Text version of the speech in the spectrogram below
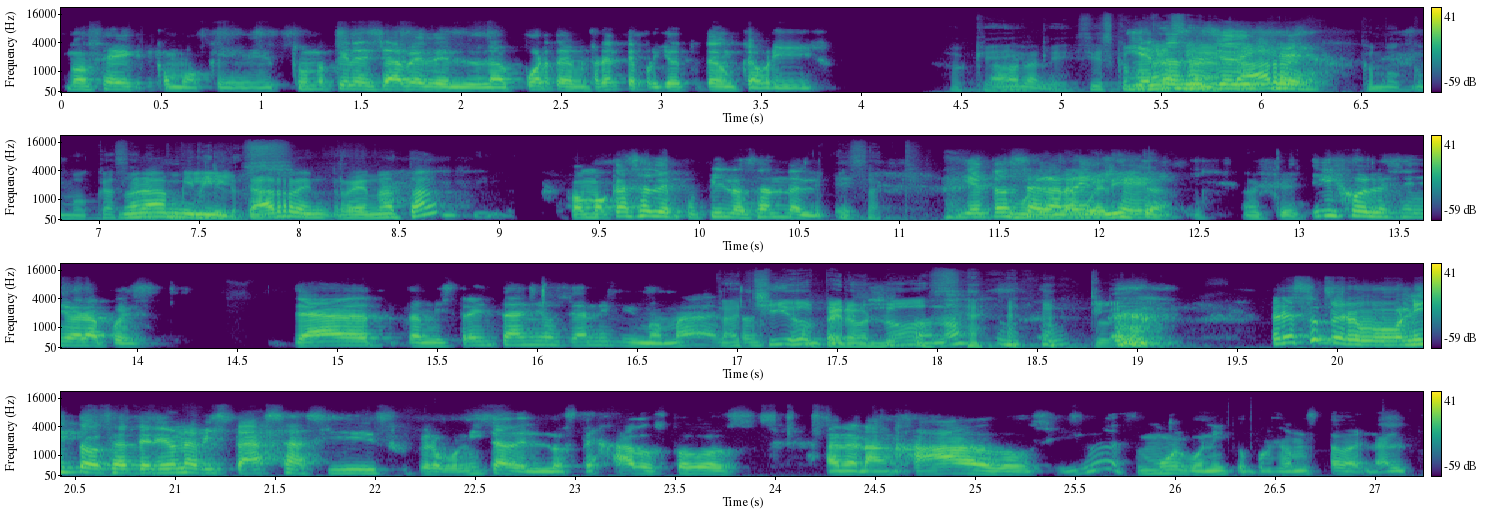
no sé, como que tú no tienes llave de la puerta de enfrente porque yo te tengo que abrir. Ok, Órale. ok. Sí, es Y como entonces casa, yo militar. dije, como, como casa ¿No era de militar, Ren- Renata? Como casa de pupilos, ándale. Exacto. Y entonces Como de agarré y dije, híjole señora, pues ya a mis 30 años ya ni mi mamá. Está entonces, chido, pero no. claro. Pero es súper bonito, o sea, tenía una vistaza así súper bonita de los tejados todos anaranjados y ah, es muy bonito porque además estaba en alto.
